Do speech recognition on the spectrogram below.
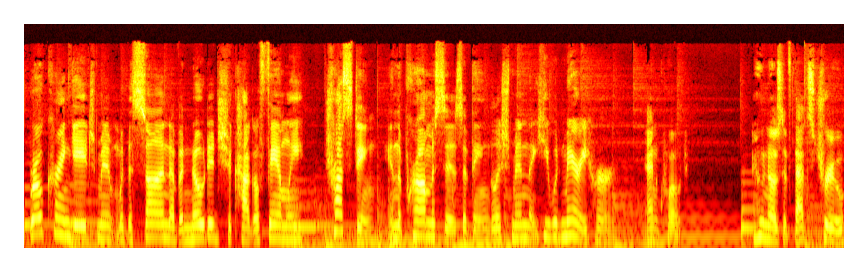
broke her engagement with the son of a noted Chicago family, trusting in the promises of the Englishman that he would marry her, end quote. Who knows if that's true,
